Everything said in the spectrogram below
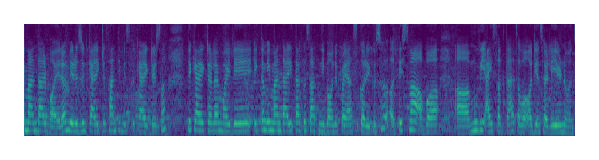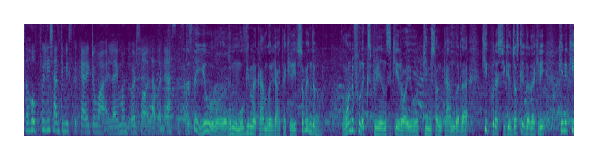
इमान्दार भएर मेरो जुन क्यारेक्टर शान्ति मिसको क्यारेक्टर छ त्यो क्यारेक्टरलाई मैले एकदम इमान्दारिताको साथ निभाउने प्रयास गरेको छु। त्यसमा अब मुभी आइसक्दा जब अडियन्सहरूले हेर्नुहुन्छ होपफुली शान्ति मिसको क्यारेक्टर उहाँहरूलाई मनपर्छ होला भन्ने आशा छ जस्तै यो जुन मुभीमा काम गरिराख्दाखेरि सबैभन्दा वन्डरफुल एक्सपिरियन्स के रह्यो टिमसँग काम गर्दा। के कुरा सिक्यो जसले गर्दाखेरि किनकि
